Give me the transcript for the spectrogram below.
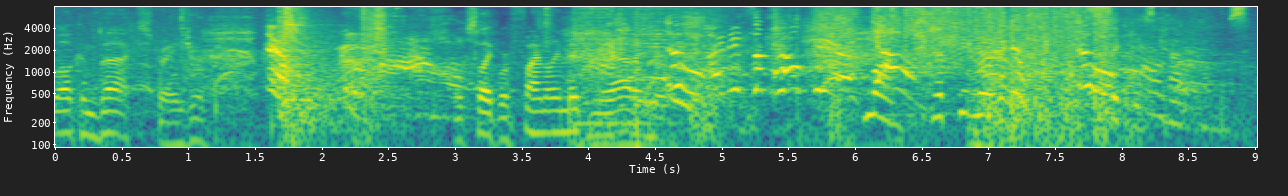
Welcome back, stranger. Looks like we're finally making it out of here. I need some help here! Come on, let's keep moving. Sick these catacombs.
